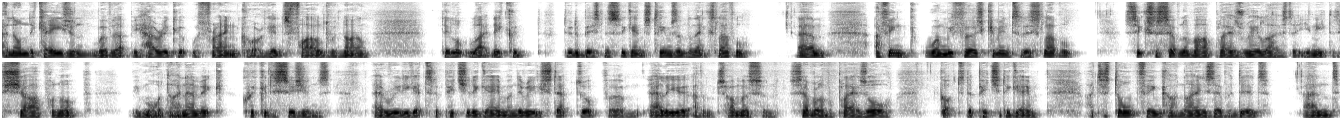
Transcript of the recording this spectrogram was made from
And on occasion, whether that be Harrogate with Frank or against Fylde with Nyal, they looked like they could do the business against teams on the next level. Um, I think when we first came into this level, six or seven of our players realised that you needed to sharpen up, be more dynamic, quicker decisions, uh, really get to the pitch of the game, and they really stepped up. Um, Elliot, Adam Thomas, and several other players all got to the pitch of the game. I just don't think our nines ever did, and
